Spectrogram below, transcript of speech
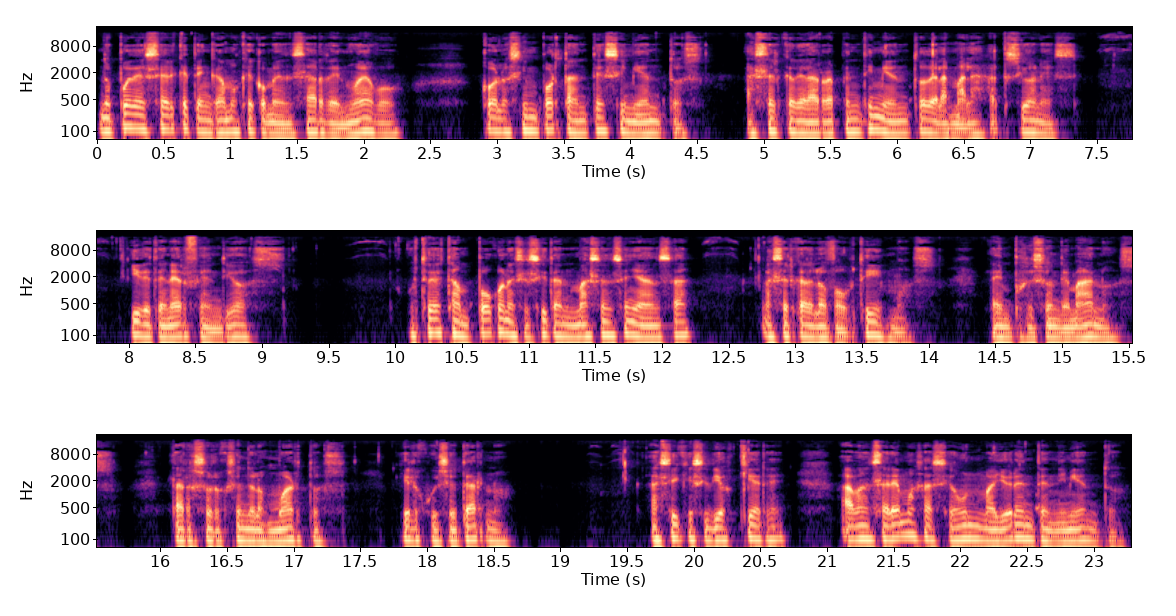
No puede ser que tengamos que comenzar de nuevo con los importantes cimientos acerca del arrepentimiento de las malas acciones y de tener fe en Dios. Ustedes tampoco necesitan más enseñanza acerca de los bautismos, la imposición de manos, la resurrección de los muertos y el juicio eterno. Así que si Dios quiere, avanzaremos hacia un mayor entendimiento,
